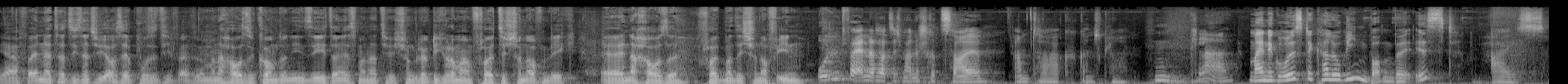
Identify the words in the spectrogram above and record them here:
Ja, verändert hat sich natürlich auch sehr positiv. Also wenn man nach Hause kommt und ihn sieht, dann ist man natürlich schon glücklich oder man freut sich schon auf dem Weg äh, nach Hause, freut man sich schon auf ihn. Und verändert hat sich meine Schrittzahl am Tag, ganz klar. Klar. Meine größte Kalorienbombe ist? Eis.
